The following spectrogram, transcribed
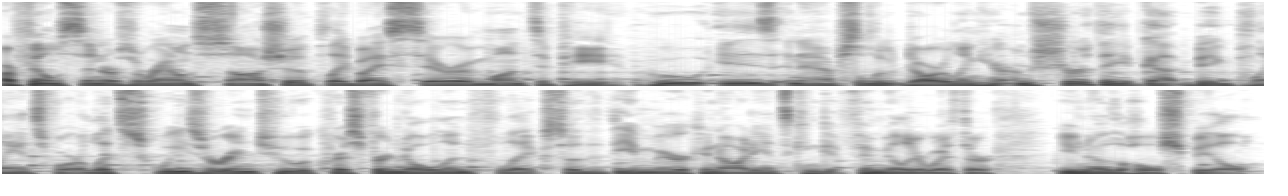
Our film centers around Sasha, played by Sara Montpetit, who is an absolute darling here. I'm sure they've got big plans for her. Let's squeeze her into a Christopher Nolan flick so that the American audience can get familiar with her. You know the whole spiel.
